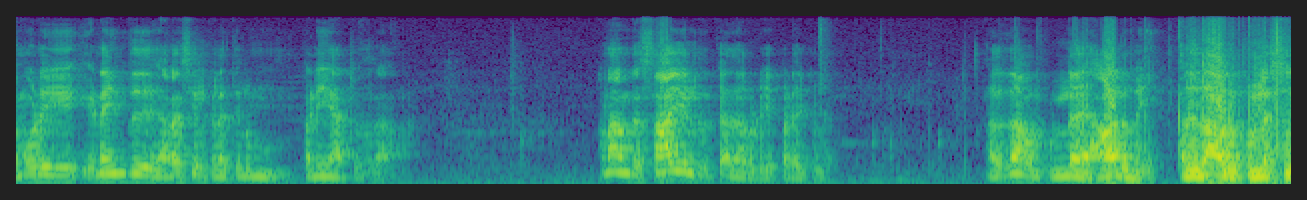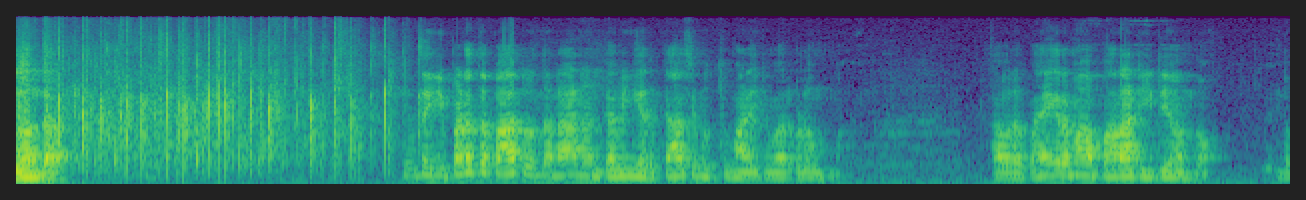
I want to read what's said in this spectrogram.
எம்மோடு இணைந்து அரசியல் களத்திலும் பணியாற்றுகிறார். ஆனால் அந்த சாயல் இருக்காது அவருடைய படைப்பில். அதுதான் அவருக்குள்ள ஆளுமை அதுதான் அவருக்குள்ள சுதந்திரம். இன்றைக்கு படத்தை பார்த்து வந்த நானும் கவிஞர் காசிமுத்து மாணிக்கம் அவர்களும் அவரை பயங்கரமாக பாராட்டிக்கிட்டே வந்தோம். இந்த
